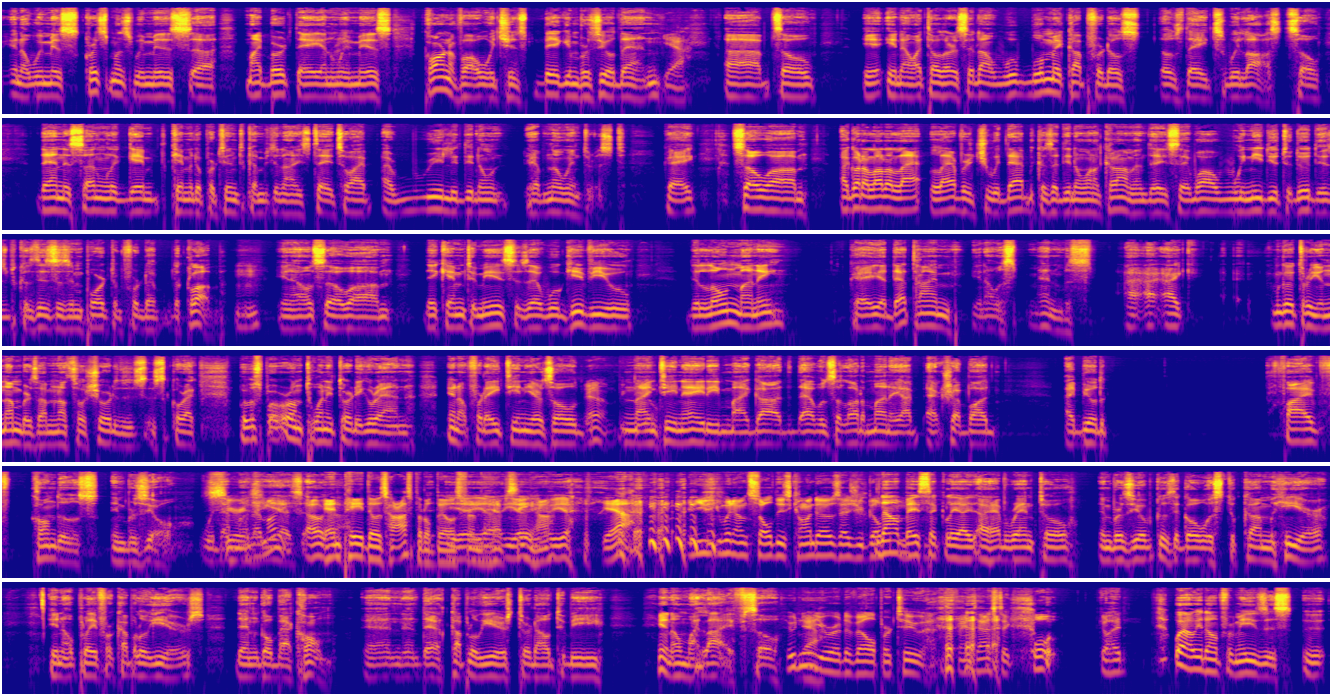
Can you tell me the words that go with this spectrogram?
you know, we miss Christmas, we miss uh, my birthday, and we miss Carnival, which is big in Brazil then." Yeah. Uh, so, you know, I told her, I said, "No, we'll, we'll make up for those those dates we lost." So then it suddenly came came an opportunity to come to the United States. So I I really didn't have no interest. Okay, so. Um, I got a lot of la- leverage with that because I didn't want to come, and they say, "Well, we need you to do this because this is important for the the club." Mm-hmm. You know, so um, they came to me and says, "We'll give you the loan money." Okay, at that time, you know, was man was I I. I I'm going through your numbers. I'm not so sure this is correct, but it was probably around 20, 30 grand, you know, for 18 years old. Yeah, 1980. My God, that was a lot of money. I actually bought, I built five condos in Brazil with Seriously? that money. Yes. Oh, and yeah. paid those hospital bills yeah, from yeah, the FC, yeah, huh? Yeah. Yeah. and you, you, went out and sold these condos as you built no, them? basically, I, I have rental in Brazil because the goal was to come here, you know, play for a couple of years, then go back home. And, and that couple of years turned out to be, you know, my life. So who knew yeah. you were a developer too? Fantastic. well, go ahead. Well, you know, for me, is uh,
